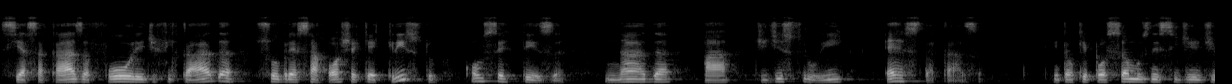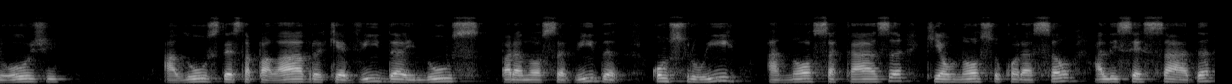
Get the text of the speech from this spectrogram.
se essa casa for edificada sobre essa rocha que é Cristo, com certeza nada há de destruir esta casa. Então, que possamos nesse dia de hoje, à luz desta palavra que é vida e luz para a nossa vida, construir a nossa casa, que é o nosso coração, alicerçada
